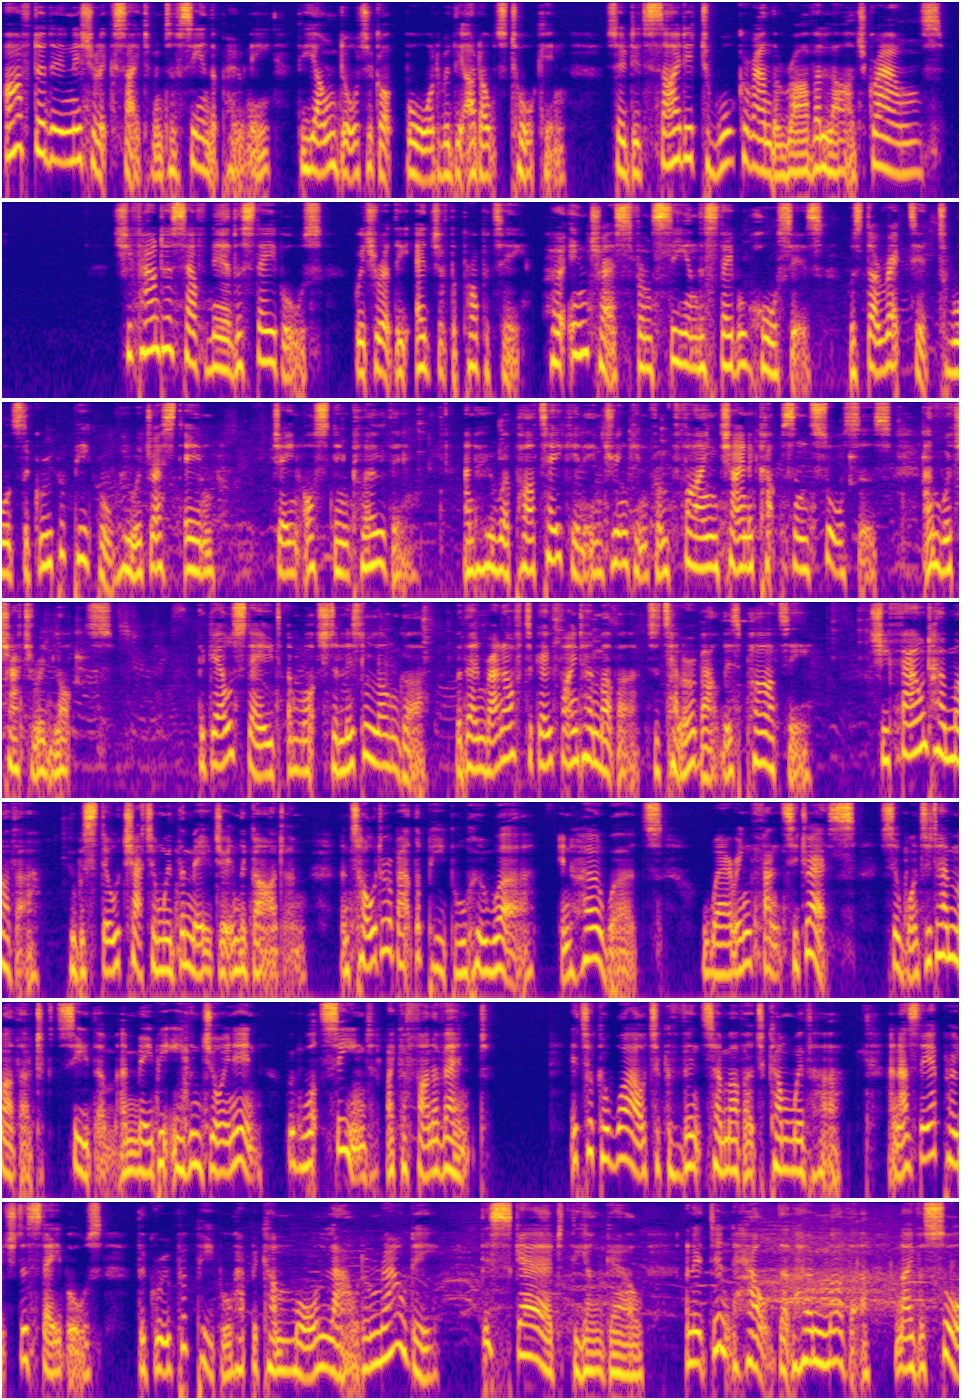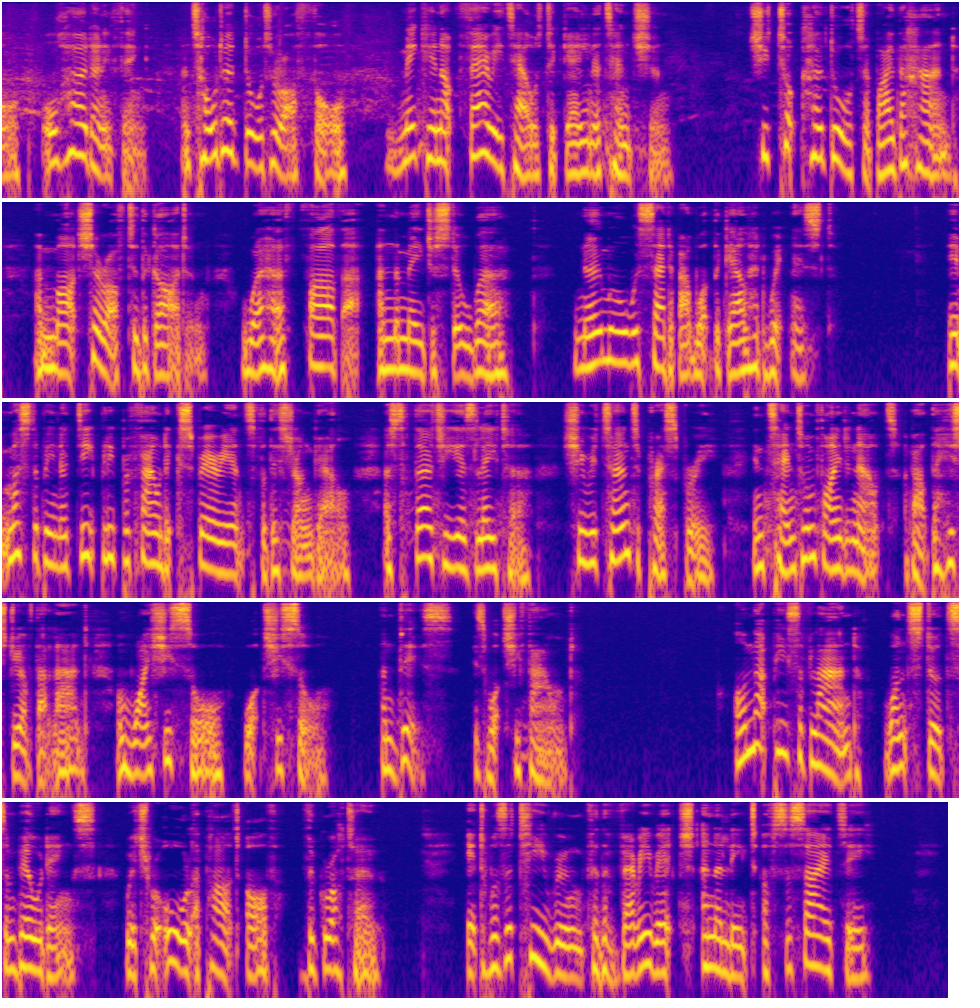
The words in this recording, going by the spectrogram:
After the initial excitement of seeing the pony, the young daughter got bored with the adults talking, so decided to walk around the rather large grounds. She found herself near the stables, which were at the edge of the property. Her interest from seeing the stable horses was directed towards the group of people who were dressed in Jane Austen clothing and who were partaking in drinking from fine china cups and saucers and were chattering lots. The girl stayed and watched a little longer, but then ran off to go find her mother to tell her about this party. She found her mother, who was still chatting with the major in the garden, and told her about the people who were, in her words, wearing fancy dress, so wanted her mother to see them and maybe even join in with what seemed like a fun event. It took a while to convince her mother to come with her, and as they approached the stables, the group of people had become more loud and rowdy. This scared the young girl, and it didn't help that her mother neither saw or heard anything and told her daughter off for making up fairy tales to gain attention. She took her daughter by the hand and marched her off to the garden, where her father and the major still were. No more was said about what the girl had witnessed. It must have been a deeply profound experience for this young girl, as thirty years later she returned to Prestbury, intent on finding out about the history of that land and why she saw what she saw. And this is what she found. On that piece of land once stood some buildings, which were all a part of the grotto. It was a tea room for the very rich and elite of society.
